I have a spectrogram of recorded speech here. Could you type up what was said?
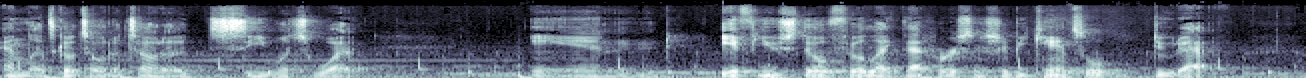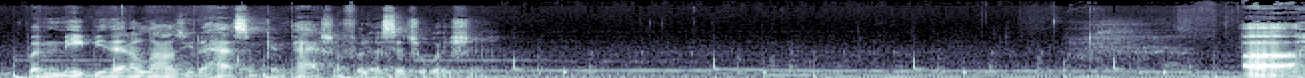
and let's go toe to toe to see what's what. And if you still feel like that person should be canceled, do that but maybe that allows you to have some compassion for their situation. Uh,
